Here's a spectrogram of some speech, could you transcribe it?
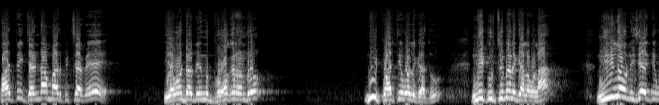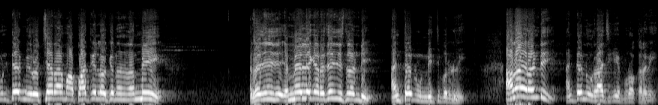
పార్టీ జెండా మార్పించావే ఏమంటారు నేను బ్రోకర్ అనరు? నీ పార్టీ వాళ్ళు కాదు. నీ గుర్తు మీద గెలవలా? నీలో నిజాయితీ ఉంటే మీరు వచ్చారా మా పార్టీలోకి నన్ను నమ్మి? రిజైన్ ఎమ్మెల్యేగా రిజైన్ చేసి రండి అంటే నువ్వు నీతిపరుడివి. అలా రండి. అంటే నువ్వు రాజకీయ బ్రోకర్వి.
